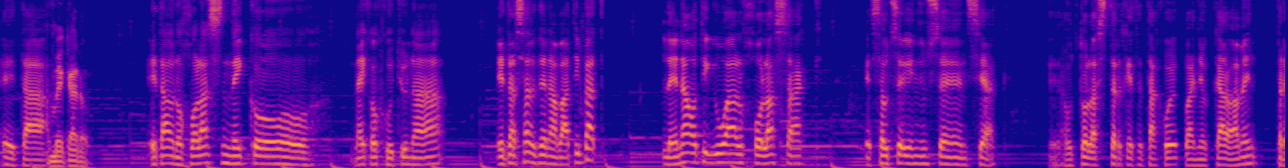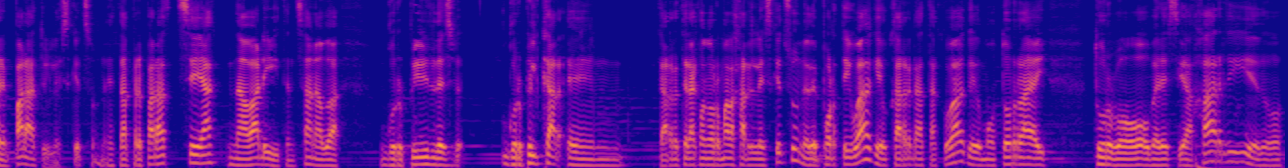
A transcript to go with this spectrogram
eta, Home, karo. eta, bueno, jolas nahiko, nahiko jutuna da. Eta esan dutena bat, ipat, lehenagotik igual jolasak ezautze egin zeak, e, autolasterketetakoek, baina, karo, hemen preparatu ilezketzun. Eta preparatzeak nabari egiten zan, hau da, gurpil, desbe- gurpil kar, em, karreterako normal jarri lezketzun, edo deportiboak, edo karreratakoak, edo motorrai turbo berezia jarri, edo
